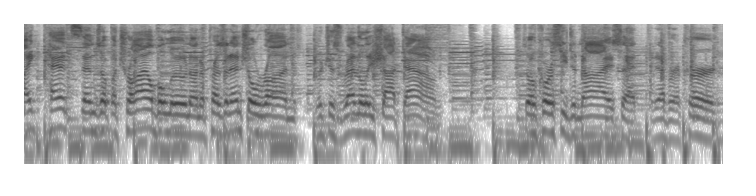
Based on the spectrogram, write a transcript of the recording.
Mike Pence sends up a trial balloon on a presidential run, which is readily shot down. So, of course, he denies that it ever occurred.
